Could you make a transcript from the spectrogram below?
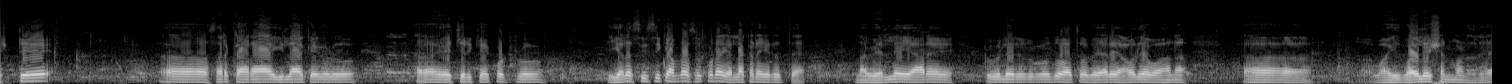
ಎಷ್ಟೇ ಸರ್ಕಾರ, ಇಲಾಖೆಗಳು ಎಚ್ಚರಿಕೆ ಕೊಟ್ಟರು ಎಲ್ಲ ಸಿ ಸಿ ಕ್ಯಾಮ್ರಾಸು ಕೂಡ ಎಲ್ಲ ಕಡೆ ಇರುತ್ತೆ. ನಾವು ಎಲ್ಲೇ ಯಾರೇ ಟೂ ವೀಲರ್ ಇರ್ಬೋದು ಅಥವಾ ಬೇರೆ ಯಾವುದೇ ವಾಹನ ವೈಲೇಷನ್ ಮಾಡಿದ್ರೆ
